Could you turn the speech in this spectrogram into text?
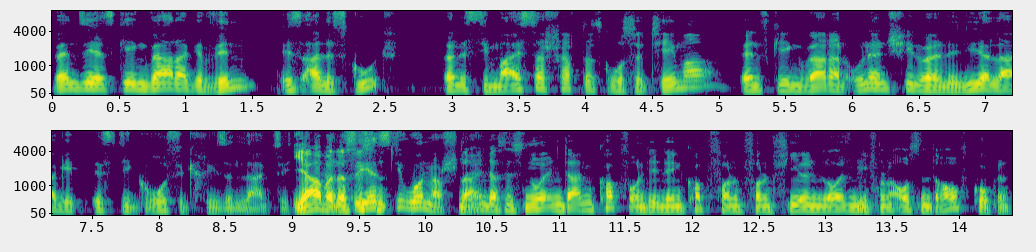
Wenn sie jetzt gegen Werder gewinnen, ist alles gut. Dann ist die Meisterschaft das große Thema. Wenn es gegen Werder ein Unentschieden oder eine Niederlage gibt, ist die große Krise in Leipzig. Ja, aber das ist jetzt die Uhr nachstellen. Nein, das ist nur in deinem Kopf und in den Kopf von, von vielen Leuten, die von außen drauf gucken.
